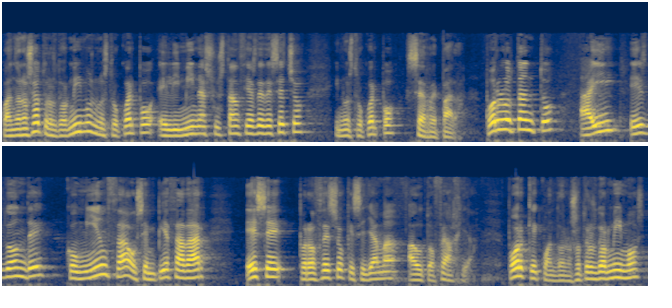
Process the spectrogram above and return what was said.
Cuando nosotros dormimos, nuestro cuerpo elimina sustancias de desecho y nuestro cuerpo se repara. Por lo tanto, ahí es donde comienza o se empieza a dar ese proceso que se llama autofagia. Porque cuando nosotros dormimos,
